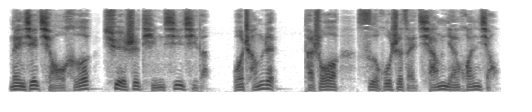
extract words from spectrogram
那些巧合确实挺稀奇的。”我承认，他说似乎是在强颜欢笑，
